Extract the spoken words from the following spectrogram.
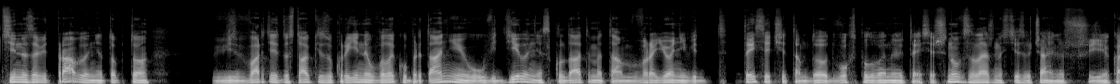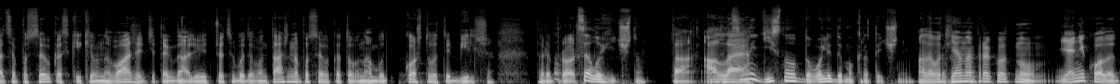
ціни за відправлення. Тобто вартість доставки з України в Велику Британію у відділення складатиме там в районі від тисячі там до двох з половиною тисяч. Ну, в залежності, звичайно ж, яка це посилка, скільки вона важить і так далі. Якщо це буде вантажна посилка, то вона буде коштувати більше. Перепрошую. Це логічно. Так, Але але, ціни дійсно доволі демократичні. але от я, наприклад, ну я ніколи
